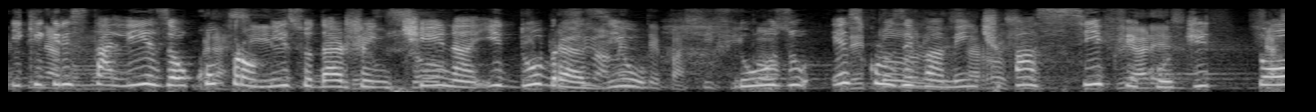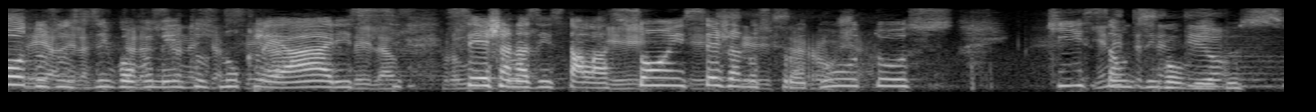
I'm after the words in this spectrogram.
e que cristaliza o compromisso da Argentina e do Brasil do uso exclusivamente pacífico de todos os desenvolvimentos nucleares, seja nas instalações, seja nos produtos, que são desenvolvidos.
